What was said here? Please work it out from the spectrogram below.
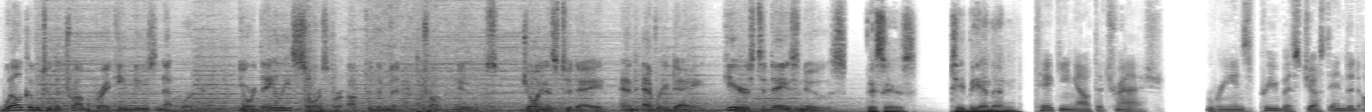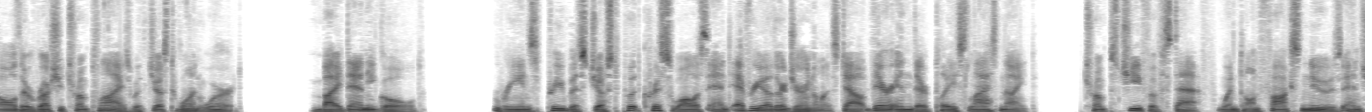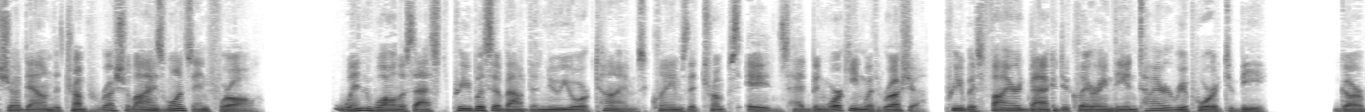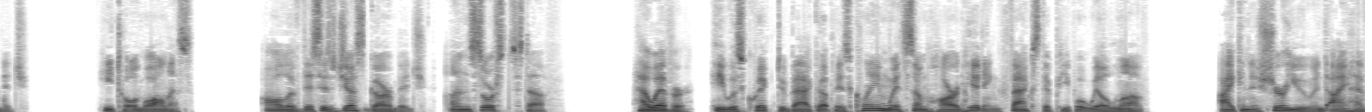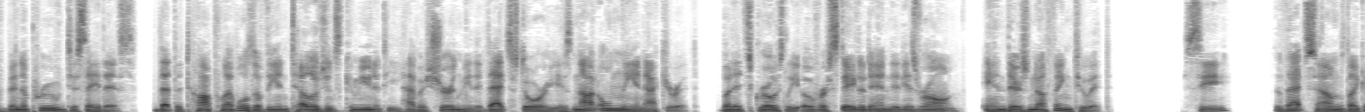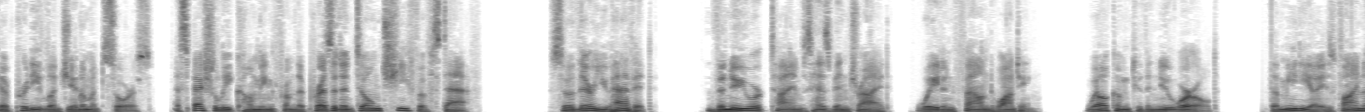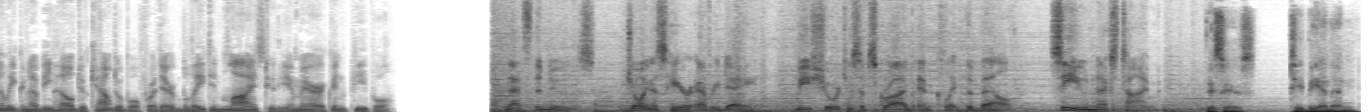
Welcome to the Trump Breaking News Network, your daily source for up-to-the-minute Trump news. Join us today and every day. Here's today's news. This is TBNN. Taking out the trash. Reince Priebus just ended all the Russia-Trump lies with just one word. By Danny Gold. Reince Priebus just put Chris Wallace and every other journalist out there in their place last night. Trump's chief of staff went on Fox News and shut down the Trump-Russia lies once and for all. When Wallace asked Priebus about the New York Times claims that Trump's aides had been working with Russia, Priebus fired back declaring the entire report to be garbage. He told Wallace, All of this is just garbage, unsourced stuff. However, he was quick to back up his claim with some hard-hitting facts that people will love. I can assure you and I have been approved to say this, that the top levels of the intelligence community have assured me that that story is not only inaccurate, but it's grossly overstated and it is wrong, and there's nothing to it. See? That sounds like a pretty legitimate source, especially coming from the president's own chief of staff. So there you have it. The New York Times has been tried, weighed and found wanting. Welcome to the new world the media is finally gonna be held accountable for their blatant lies to the American people. That's the news. Join us here every day. Be sure to subscribe and click the bell. See you next time. This is TBNN.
